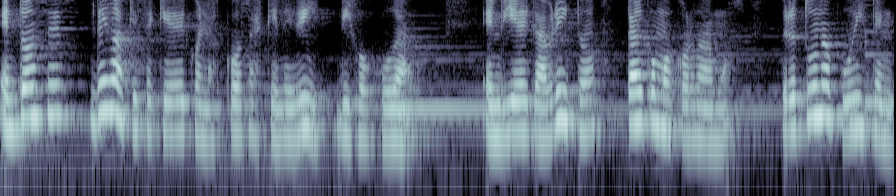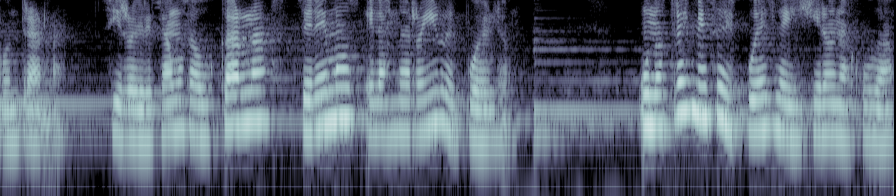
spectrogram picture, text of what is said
Entonces, deja que se quede con las cosas que le di, dijo Judá. Envié el cabrito, tal como acordamos, pero tú no pudiste encontrarla. Si regresamos a buscarla, seremos el reír del pueblo. Unos tres meses después le dijeron a Judá,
